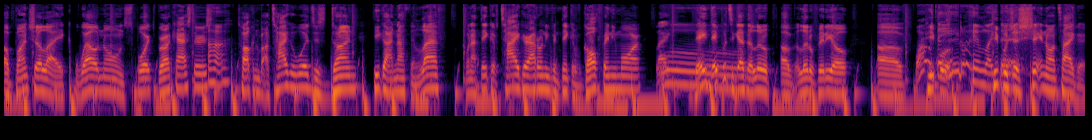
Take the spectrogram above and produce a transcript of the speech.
a bunch of like well-known sports broadcasters Uh-huh. talking about Tiger Woods is done. He got nothing left. When I think of Tiger, I don't even think of golf anymore. Like they they put together a little a, little video of Why people they hate on him like people that? just shitting on Tiger,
